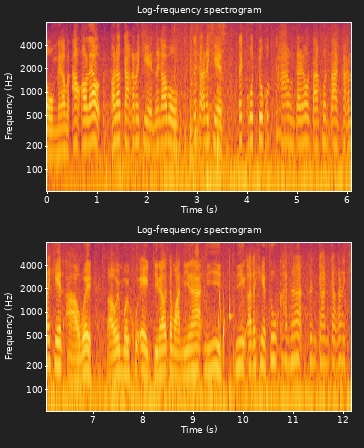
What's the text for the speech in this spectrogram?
รงๆนะครับเอาเอาแล้วเอาแล้วกลางอาณาเขตนะครับผมได้กลางอาณาเขตแต่โกโจก็กลางเหมือนกันนะครับต่างคนต่างกลางอาณาเขตอ้าวเว้ยเอาไว้ยมวยคู่เอกจริงนะจังหวะนี้นะฮะนี่นี่อาณาเขตสู้กันนะฮะเป็นการกลางอาณาเข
